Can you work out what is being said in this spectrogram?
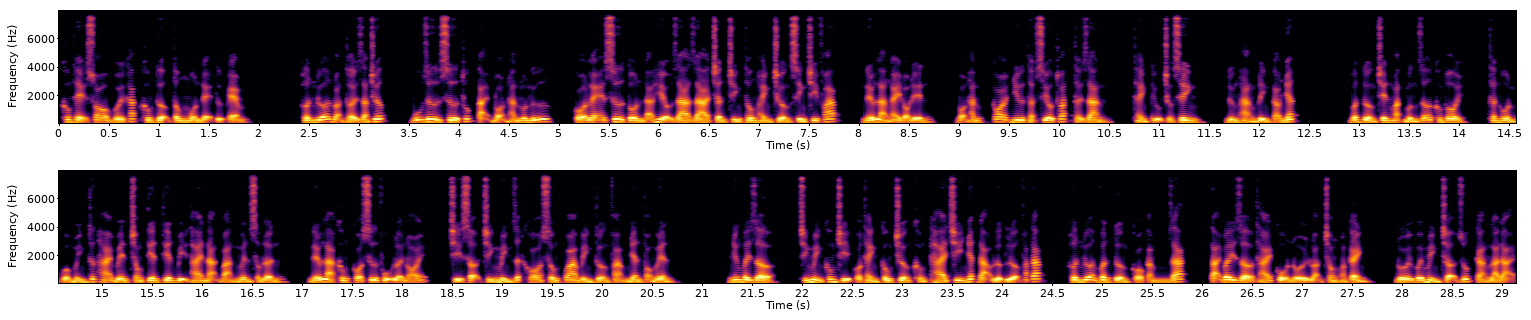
không thể so với khắc không thượng tông môn đệ tử kém. Hơn nữa đoạn thời gian trước, vũ dư sư thúc tại bọn hắn ngôn ngữ, có lẽ sư tôn đã hiểu ra ra chân chính thông hành trường sinh chi pháp, nếu là ngày đó đến, bọn hắn coi như thật siêu thoát thời gian, thành tựu trường sinh, đứng hàng đỉnh cao nhất. Vân tưởng trên mặt mừng rỡ không thôi, thân hồn của mình thức hải bên trong tiên tiên bị thai nạn bản nguyên xâm lấn, nếu là không có sư phụ lời nói, chỉ sợ chính mình rất khó sống qua bình thường phạm nhân thọ nguyên. Nhưng bây giờ chính mình không chỉ có thành công trưởng khống thai chi nhất đạo lực lượng phát tắc, hơn nữa vân tường có cảm giác, tại bây giờ thái cổ nổi loạn trong hoàn cảnh, đối với mình trợ giúp càng là đại,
